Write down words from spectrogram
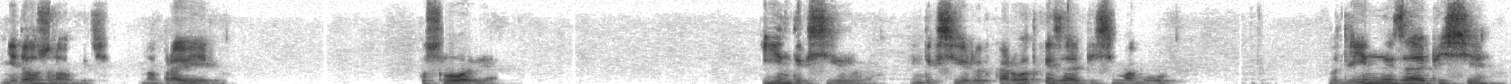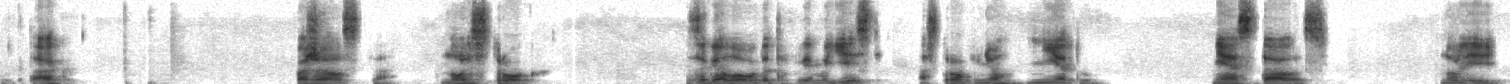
Не должно быть но проверю. Условия. И индексирую. Индексирую в короткой записи, могу в длинной записи. Вот так. Пожалуйста, 0 строк. Заголовок датафрейма есть, а строк в нем нету. Не осталось нулей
